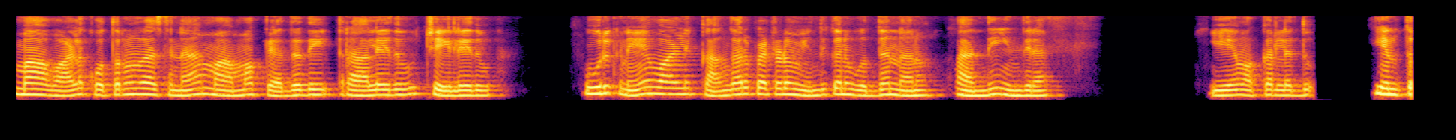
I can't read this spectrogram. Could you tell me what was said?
మా వాళ్ళ కుతరం రాసిన మా అమ్మ పెద్దది రాలేదు చేయలేదు. ఊరికినే వాళ్ళని కంగారు పెట్టడం ఎందుకని వద్దన్నాను అంది ఇందిర. ఏం అక్కర్లేదు ఇంత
